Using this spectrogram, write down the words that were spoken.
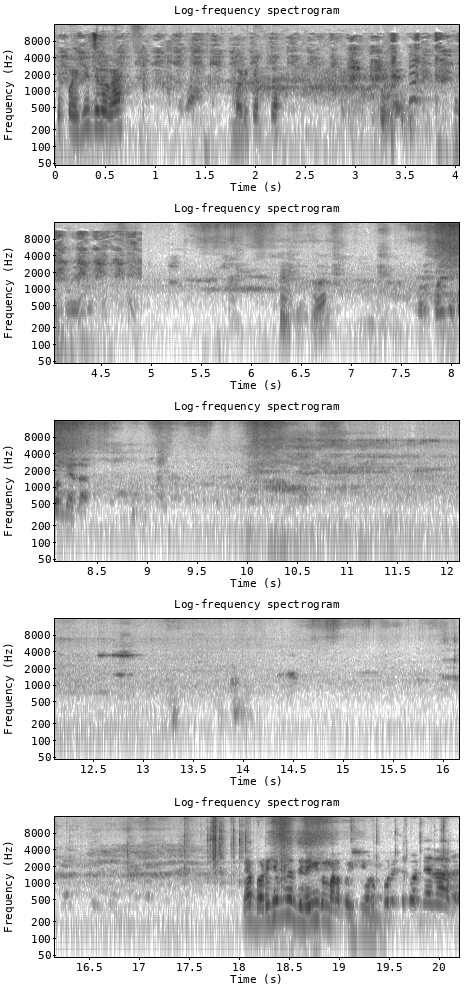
ते पैसे दिलो का? नाही दिले की तुम्हाला पैसे कुरकुरीत देणार?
